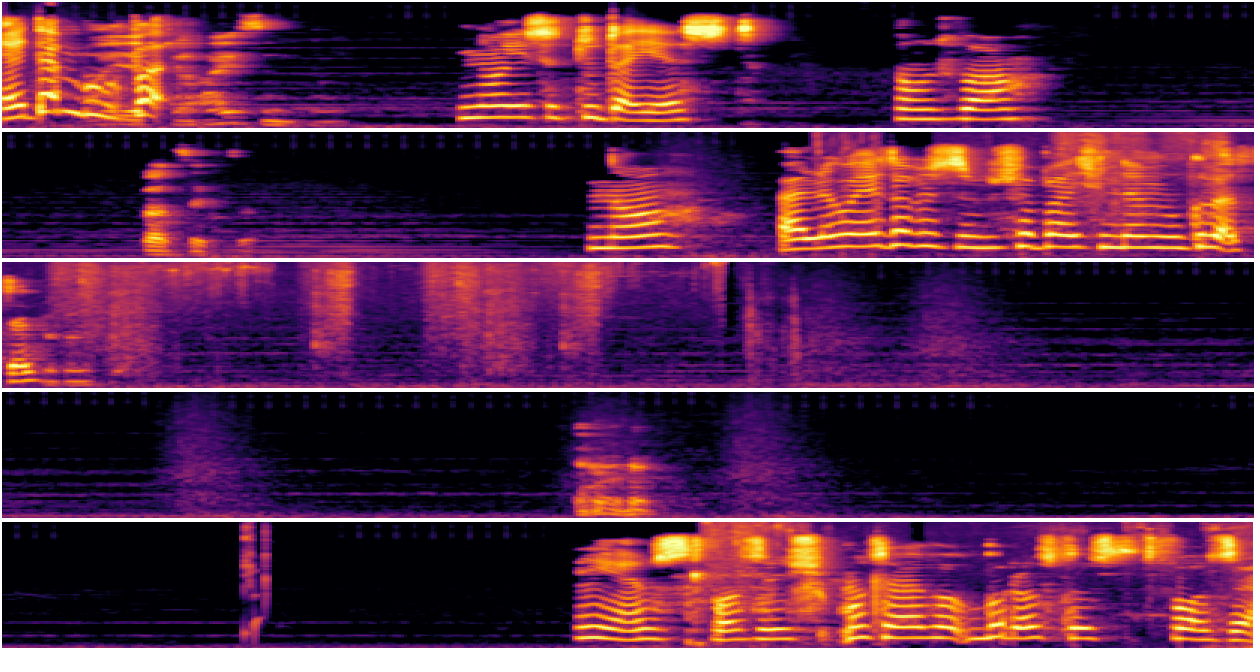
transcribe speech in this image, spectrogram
Ej, tam A był... Jeszcze ten no, jeszcze tutaj jest. Są dwa. placek co. No, ale chyba dobrze, że przepaliśmy ten klocek. Nie, powinienem stworzyć. Może po prostu stworzę.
